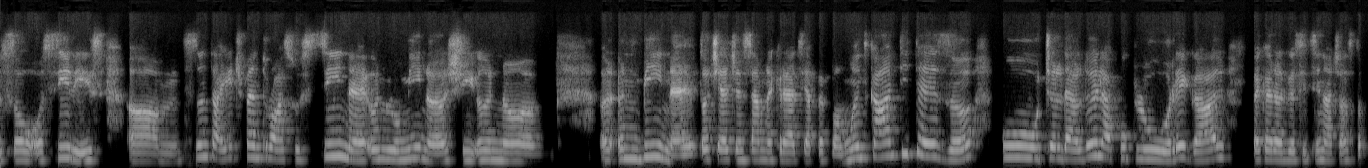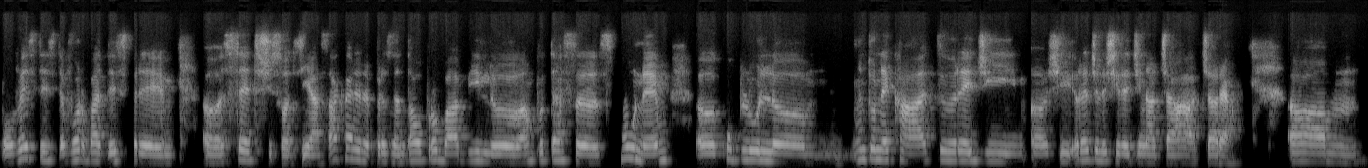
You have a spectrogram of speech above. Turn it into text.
său Osiris um, sunt aici pentru a susține în lumină și în, uh, în bine tot ceea ce înseamnă creația pe pământ, ca antiteză cu cel de-al doilea cuplu regal pe care îl găsiți în această poveste. Este vorba despre uh, Set și soția sa, care reprezentau probabil, uh, am putea să spunem, uh, cuplul uh, întunecat, regii uh, și regele și regina cea, cea rea. Um,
